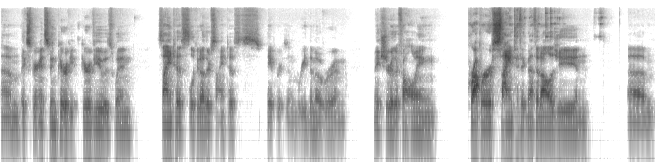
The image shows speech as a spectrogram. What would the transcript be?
um, experience doing peer review. Peer review is when scientists look at other scientists' papers and read them over and make sure they're following proper scientific methodology and um,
